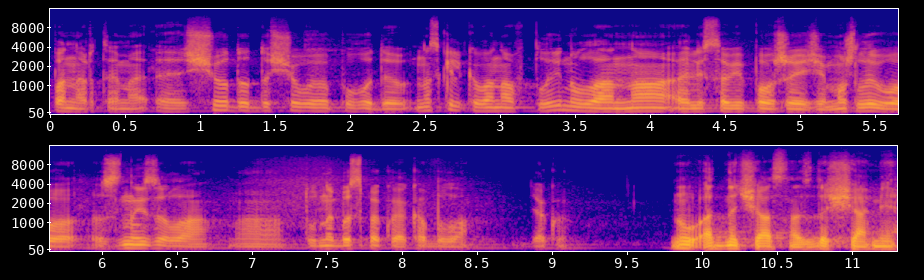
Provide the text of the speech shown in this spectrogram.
Пане Артеме, е, щодо дощової погоди, наскільки вона вплинула на лісові пожежі? Можливо, знизила е, ту небезпеку, яка була? Дякую. Ну, одночасно з дощами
